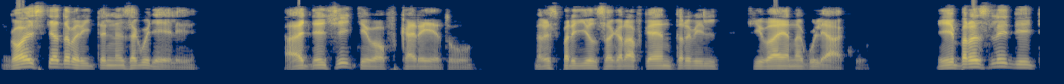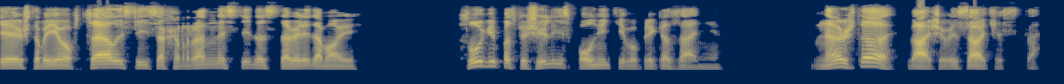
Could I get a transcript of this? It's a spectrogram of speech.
Гости одобрительно загудели. — Отнесите его в карету, — распорядился граф Кентервиль, кивая на гуляку. — И проследите, чтобы его в целости и сохранности доставили домой. Слуги поспешили исполнить его приказание. — Ну что, ваше высочество,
